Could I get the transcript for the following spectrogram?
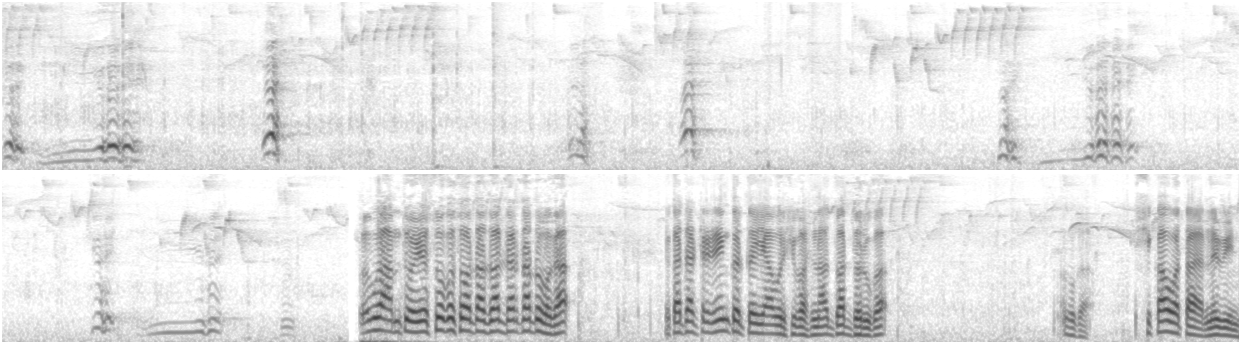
对，哎。बघा आमचं येसो कसं आता जात धरता तो हो बघा. एखादा ट्रेनिंग करतो या वर्षीपासून जात धरू का? हो बघा शिकाव आता नवीन.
